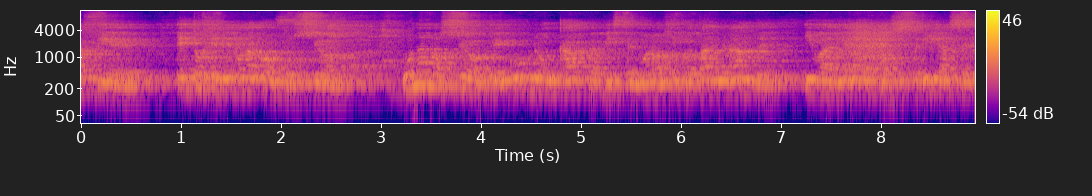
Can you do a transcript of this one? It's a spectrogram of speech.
refiere. Esto genera una confusión, una noción que cubre un campo epistemológico tan grande y variado podría ser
